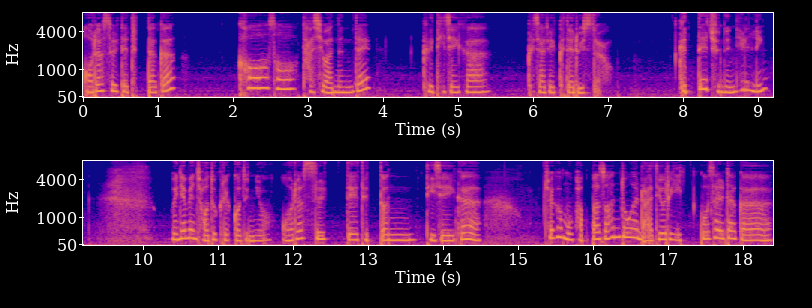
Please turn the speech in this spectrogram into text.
어렸을 때 듣다가 커서 다시 왔는데 그 DJ가 그 자리에 그대로 있어요. 그때 주는 힐링? 왜냐면 저도 그랬거든요. 어렸을 때 듣던 DJ가 제가 뭐 바빠서 한동안 라디오를 잊고 살다가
